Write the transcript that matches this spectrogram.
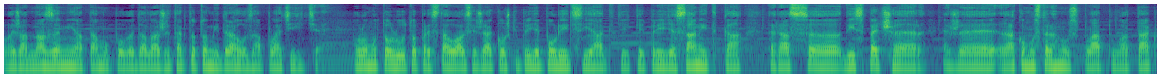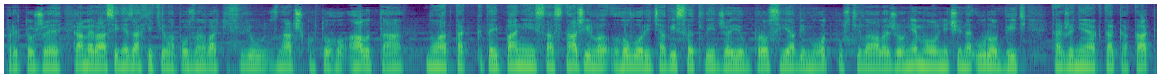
ležať na zemi a tam mu povedala, že tak toto mi draho zaplatíte. Bolo mu to ľúto, predstavoval si, že ako keď príde polícia, keď príde sanitka, teraz e, dispečer, že ako mu strhnú z platu a tak, pretože kamera si nezachytila poznávaciu značku toho auta, No a tak tej pani sa snažil hovoriť a vysvetliť, že ju prosí, aby mu odpustila, ale že on nemohol nič iné urobiť, takže nejak tak a tak.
